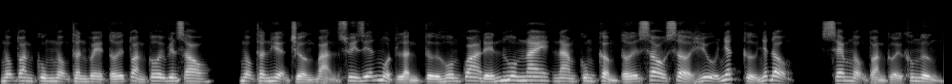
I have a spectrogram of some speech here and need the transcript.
Ngộng Toàn cùng Ngộng Thần về tới toàn côi viên sau, Ngộng Thần hiện trường bản suy diễn một lần từ hôm qua đến hôm nay Nam Cung Cẩm tới sau sở hữu nhất cử nhất động, xem Ngộng Toàn cười không ngừng.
